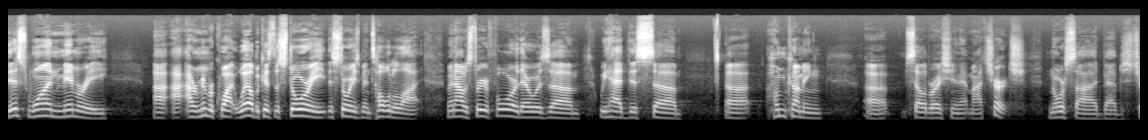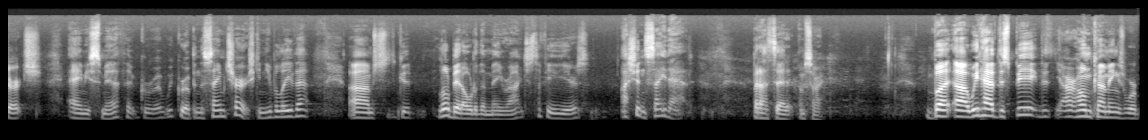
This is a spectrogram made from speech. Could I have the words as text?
this one memory, uh, I, I, remember quite well because the story the story has been told a lot. When I was three or four, there was um, we had this uh, uh, homecoming uh, celebration at my church, Northside Baptist Church. Amy Smith, grew, we grew up in the same church. Can you believe that? Um, she's good, a little bit older than me, right? Just a few years. I shouldn't say that, but I said it. I'm sorry. But uh, we'd have this big. This, our homecomings were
